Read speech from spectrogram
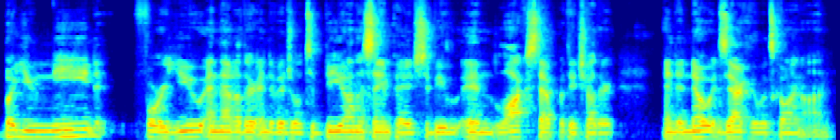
But you need for you and that other individual to be on the same page, to be in lockstep with each other, and to know exactly what's going on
